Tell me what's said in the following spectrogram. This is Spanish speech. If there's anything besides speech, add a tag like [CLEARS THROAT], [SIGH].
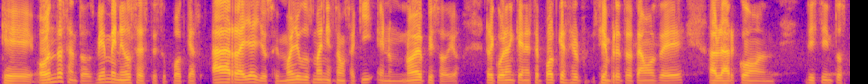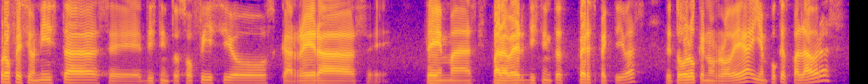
¿Qué onda, santos? Bienvenidos a este su podcast A Raya. Yo soy Moyo Guzmán y estamos aquí en un nuevo episodio. Recuerden que en este podcast siempre tratamos de hablar con distintos profesionistas, eh, distintos oficios, carreras, eh, temas, para ver distintas perspectivas de todo lo que nos rodea y en pocas palabras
